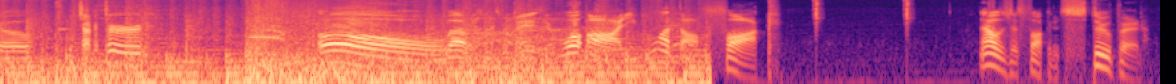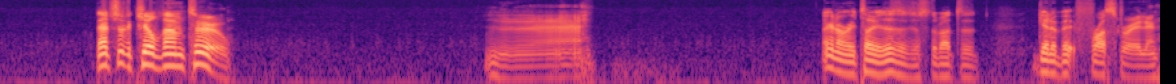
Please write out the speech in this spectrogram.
Go. Chuck a turd. Oh, that was amazing. What? Aw, you. What the fuck? That was just fucking stupid. That should have killed them too. I can already tell you this is just about to get a bit frustrating.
